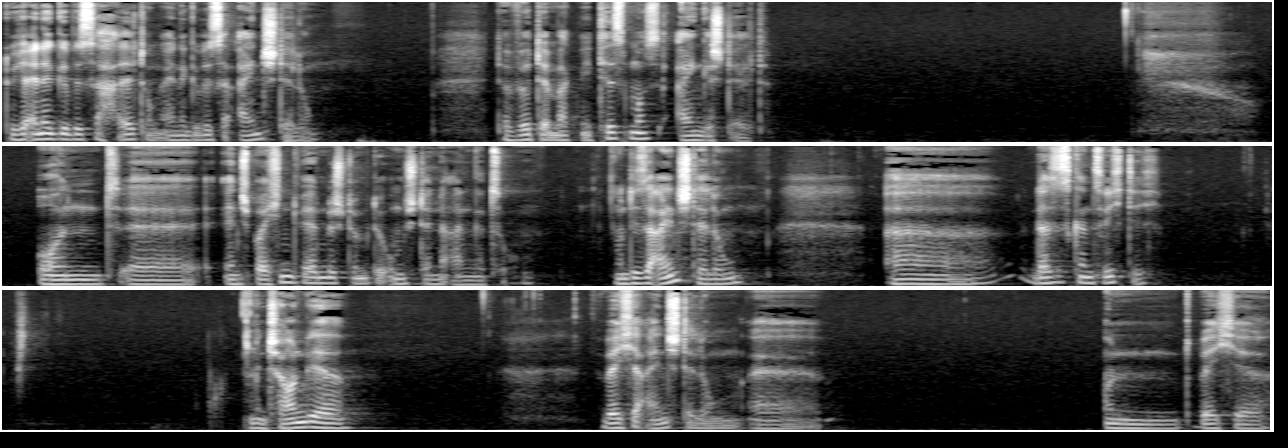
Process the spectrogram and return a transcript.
durch eine gewisse Haltung, eine gewisse Einstellung. Da wird der Magnetismus eingestellt. Und äh, entsprechend werden bestimmte Umstände angezogen. Und diese Einstellung, äh, das ist ganz wichtig. Dann schauen wir, welche Einstellungen äh, und welche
